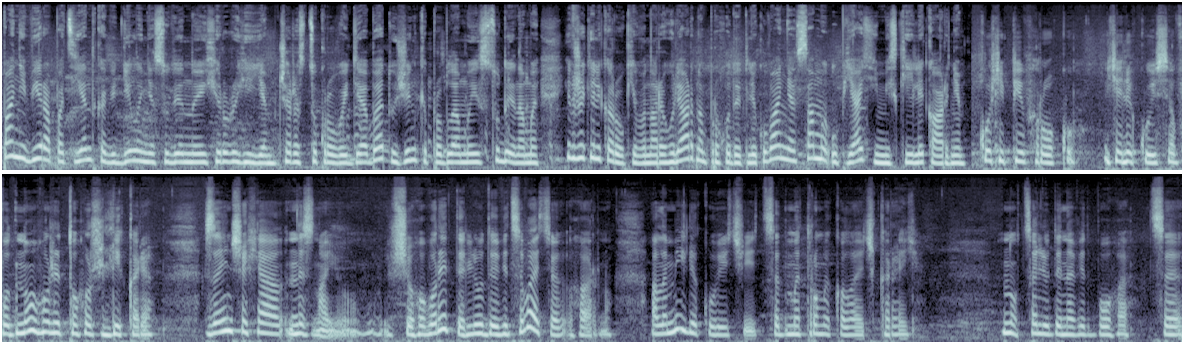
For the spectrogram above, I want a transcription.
Пані Віра, пацієнтка відділення судинної хірургії. Через цукровий діабет у жінки проблеми із судинами. І вже кілька років вона регулярно проходить лікування саме у п'ятій міській лікарні. Кожні півроку я лікуюся в одного ж того ж лікаря. За інших я не знаю, що говорити. Люди відзиваються гарно. Але мій лікуючий це Дмитро Миколаївич Карей. Ну, це людина від Бога. Це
